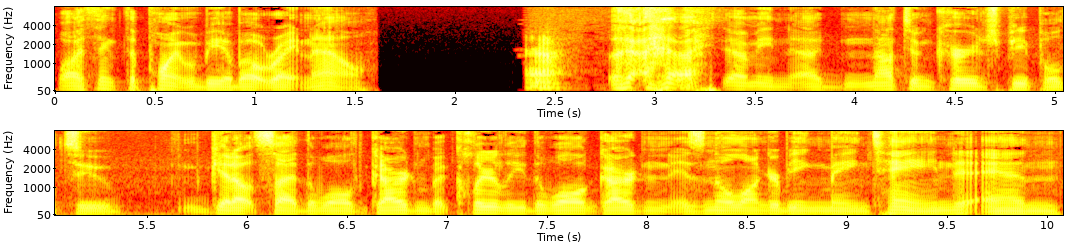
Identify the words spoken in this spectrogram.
Well, I think the point would be about right now. Yeah. I mean, uh, not to encourage people to get outside the walled garden, but clearly the walled garden is no longer being maintained and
